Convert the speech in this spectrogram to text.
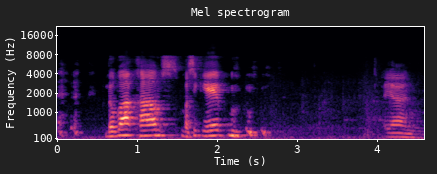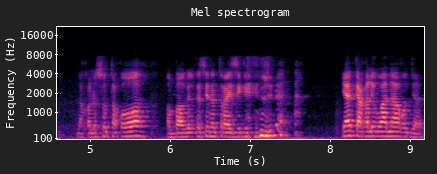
Lubak, hams, masikip. Ayan. Nakalusot ako. Ang bagal kasi ng tricycle. Yan, kakaliwa na ako dyan.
